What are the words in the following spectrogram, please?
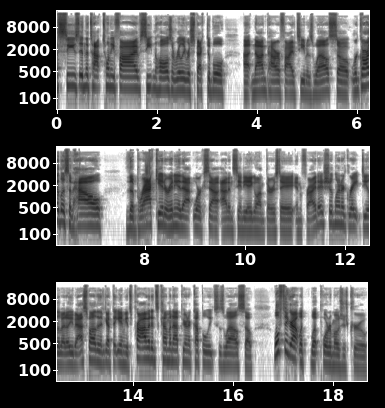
SC's in the top 25, Seton Hall's a really respectable uh, non power five team as well. So, regardless of how the bracket or any of that works out out in San Diego on Thursday and Friday, should learn a great deal about OU basketball. Then they've got that game against Providence coming up here in a couple weeks as well. So, we'll figure out what, what Porter Moser's crew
